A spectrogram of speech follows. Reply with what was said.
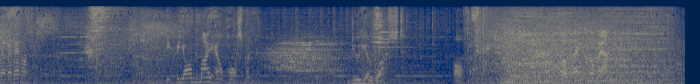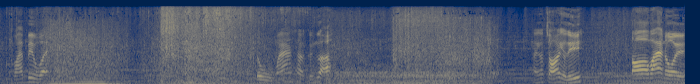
me bé bét thôi It beyond my help, horseman. Do your worst. Ồ Rồi phải đánh không mẹ Quá bill vậy. Đủ má sao cưới ngựa? Anh con chó này kiểu gì? To vãi Hà Nội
